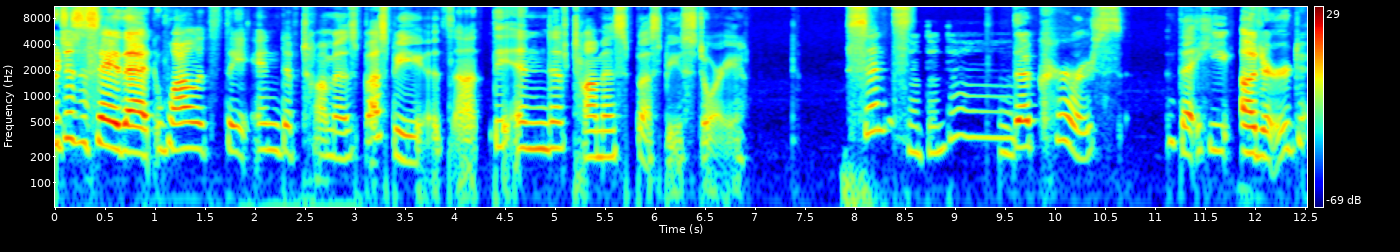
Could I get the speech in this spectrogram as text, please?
Which is to say that while it's the end of Thomas Busby, it's not the end of Thomas Busby's story. Since Dun, dun, dun. the curse that he uttered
